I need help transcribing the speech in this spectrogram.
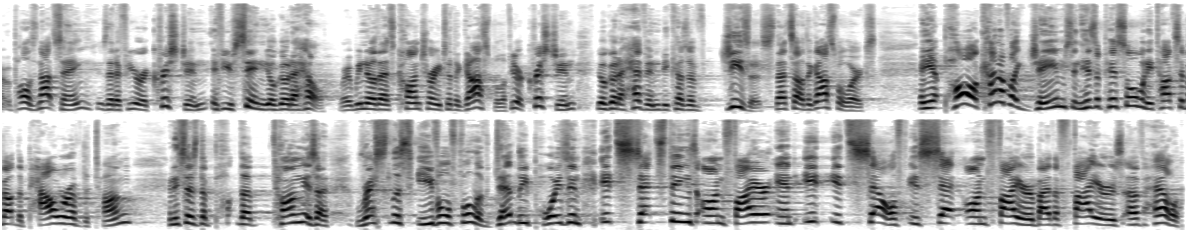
Right, what Paul is not saying is that if you're a Christian, if you sin, you'll go to hell. Right? We know that's contrary to the gospel. If you're a Christian, you'll go to heaven because of Jesus. That's how the gospel works. And yet, Paul, kind of like James in his epistle, when he talks about the power of the tongue, and he says the, the tongue is a restless evil full of deadly poison. It sets things on fire, and it itself is set on fire by the fires of hell.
